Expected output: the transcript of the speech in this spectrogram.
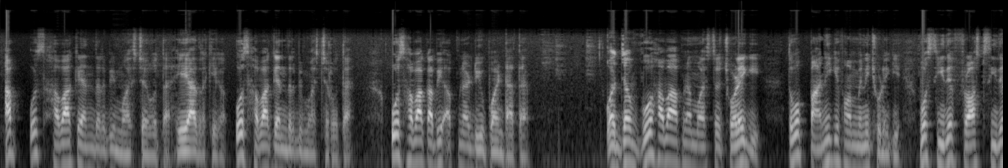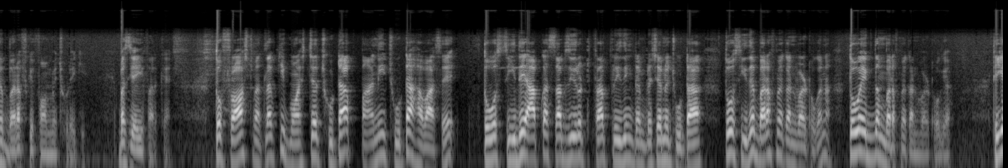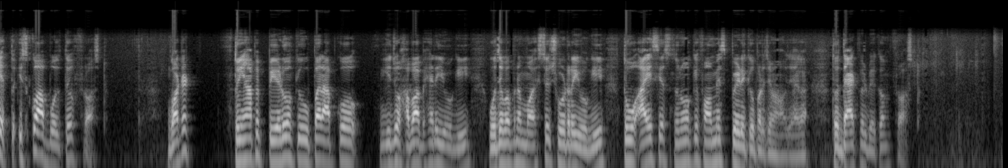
अब उस हवा के अंदर भी मॉइस्चर होता है, ये याद रखिएगा, उस हवा के अंदर भी मॉइस्चर होता है, उस हवा का भी अपना ड्यू पॉइंट आता है। और जब वो हवा अपना मॉइस्चर छोड़ेगी तो वो पानी के फॉर्म में नहीं छोड़ेगी, वो सीधे फ्रॉस्ट सीधे बर्फ़ के फॉर्म में छोड़ेगी। बस यही फ़र्क है। तो फ्रॉस्ट मतलब कि मॉइस्चर छूटा, पानी छूटा हवा से तो वो सीधे आपका सब ज़ीरो, सब फ्रीजिंग टेम्परेचर में छूटा तो सीधे बर्फ़ में कन्वर्ट होगा ना तो वो एकदम बर्फ़ में कन्वर्ट हो गया। ठीक है? तो इसको आप बोलते हो फ्रॉस्ट गॉट इट तो यहाँ पे पेड़ों के ऊपर आपको ये जो हवा बह रही होगी, वो जब अपना मॉइस्चर छोड़ रही होगी तो वो आइस या स्नो के फॉर्म में इस पेड़ के ऊपर जमा हो जाएगा। तो दैट विल बिकम फ्रॉस्ट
